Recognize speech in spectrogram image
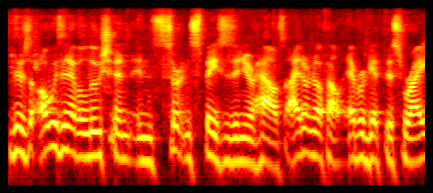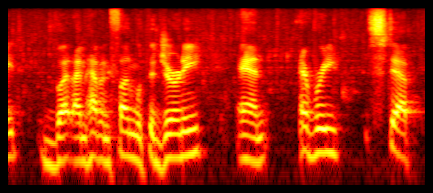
there's always an evolution in certain spaces in your house. I don't know if I'll ever get this right, but I'm having fun with the journey and every step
